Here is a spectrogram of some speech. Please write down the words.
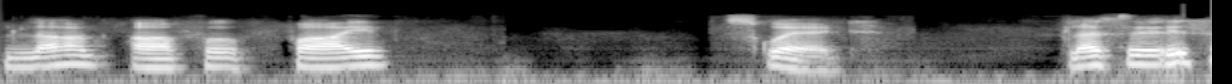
log of 5 squared. Plus this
